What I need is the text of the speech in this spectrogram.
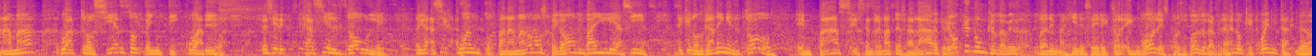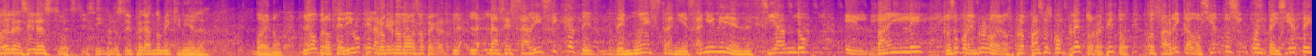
Panamá 424. Es decir, casi el doble. Oiga, ¿hace cuánto Panamá no nos pegaba un baile así? De que nos ganen en todo, en pases, en remates al arco. Creo que nunca en la vida. Bueno, imagínese, director, en goles, por supuesto, que al final es lo que cuenta. Me duele decir esto, sí. pero estoy pegando mi quiniela. Bueno, Leo, pero te digo que, las, que no la vas a pegar. la- la- las estadísticas de- demuestran y están evidenciando el baile, incluso por ejemplo lo de los pases completos, repito, Costa Rica 257,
